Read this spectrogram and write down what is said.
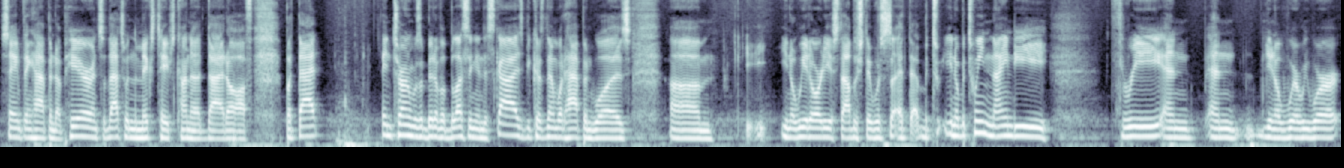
same thing happened up here, and so that's when the mixtapes kind of died off. But that, in turn, was a bit of a blessing in disguise because then what happened was, um, y- you know, we had already established there was at that, between you know between ninety three and and you know where we were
